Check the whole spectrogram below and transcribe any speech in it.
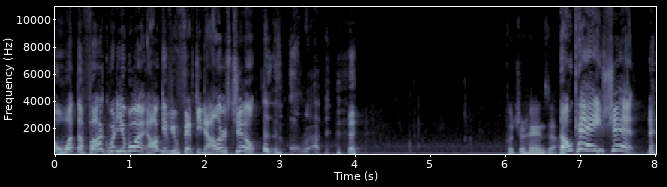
what the fuck? What do you want? I'll give you fifty dollars. Chill. Put your hands up. okay, shit.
